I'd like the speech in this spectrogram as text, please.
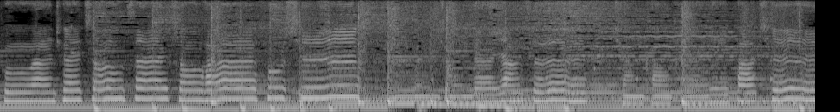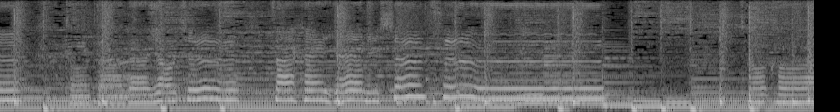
不安却总在周而复始。稳重的样子，全靠可以保持。脱掉的幼稚，在黑夜里深刺。脱口而。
